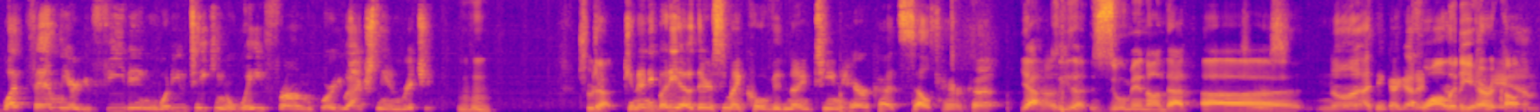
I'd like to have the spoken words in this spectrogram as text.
what family are you feeding? What are you taking away from? Who are you actually enriching? hmm true that Can anybody out there see my COVID 19 haircut, self haircut? Yeah How's please uh, zoom in on that uh, no, I think I got it. quality haircut.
